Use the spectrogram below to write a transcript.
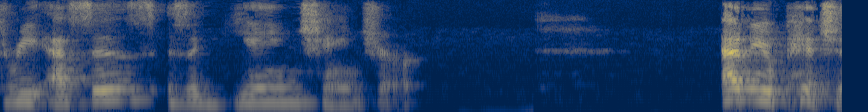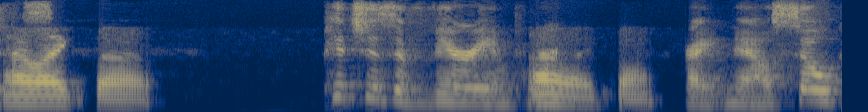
three S's is a game changer. And your pitches. I like that. Pitches are very important like right now. So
